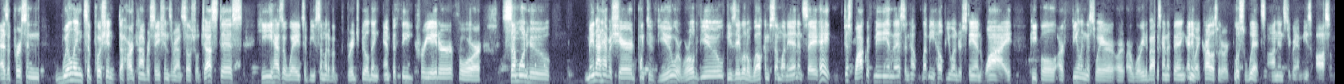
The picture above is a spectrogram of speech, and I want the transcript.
as a person willing to push into hard conversations around social justice. He has a way to be somewhat of a bridge building empathy creator for someone who may not have a shared point of view or worldview. He's able to welcome someone in and say, Hey, just walk with me in this and help, let me help you understand why people are feeling this way or, or are worried about this kind of thing. Anyway, Carlos Whittaker, Los Wits on Instagram. He's awesome.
